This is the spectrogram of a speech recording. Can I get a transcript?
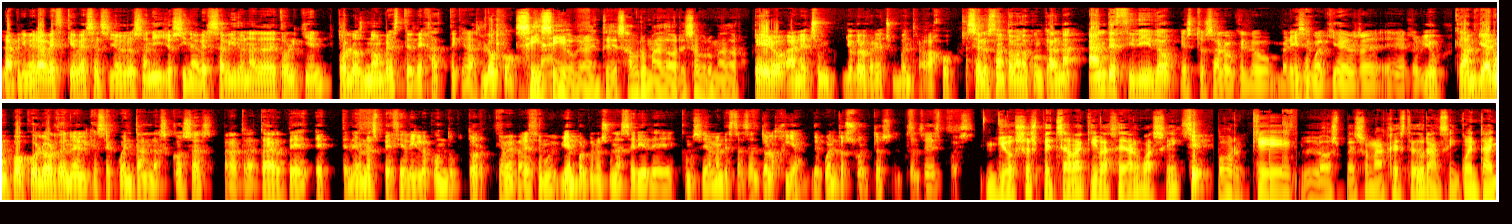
la primera vez que ves El Señor de los Anillos sin haber sabido nada de Tolkien, todos los nombres te dejas, te quedas loco. Sí, sí, obviamente, es abrumador, es abrumador. Pero han hecho, un, yo creo que han hecho un buen trabajo, se lo están tomando con calma, han decidido, esto es algo que lo veréis en cualquier eh, review, cambiar un poco el orden en el que se cuentan las cosas para tratar de eh, tener una especie de hilo conductor, que me parece muy bien, porque no es una serie de, ¿cómo se llaman de estas? De antología, de cuentos sueltos, entonces, pues... Yo sospechaba que iba a ser algo así. Sí. Porque los personajes te duran 50 años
